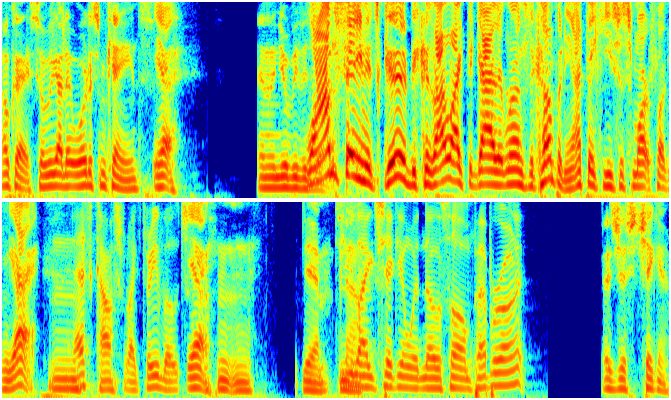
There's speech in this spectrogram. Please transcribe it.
okay, so we got to order some canes, Yeah. and then you'll be the. Well, judge. I'm saying it's good because I like the guy that runs the company. I think he's a smart fucking guy. Mm, That counts for like three votes. Yeah. mm-mm. Yeah, Do you no. like chicken with no salt and pepper on it? It's just chicken.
